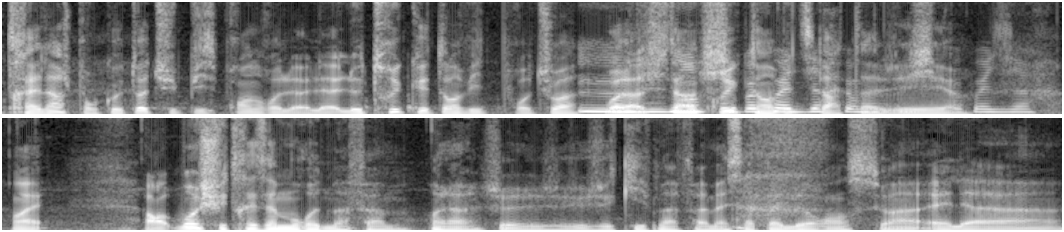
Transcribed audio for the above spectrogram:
très large pour que toi tu puisses prendre le, truc que tu as envie de. Tu vois, mm, voilà, c'est un truc que tu as envie de partager. Ouais. Alors moi je suis très amoureux de ma femme. Voilà, je, je kiffe ma femme. Elle s'appelle Laurence. Elle a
